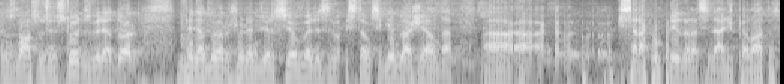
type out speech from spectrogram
nos nossos estúdios, vereador, vereador Jurandir Silva, eles estão seguindo a agenda a, a, a, que será cumprida na cidade de Pelotas.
